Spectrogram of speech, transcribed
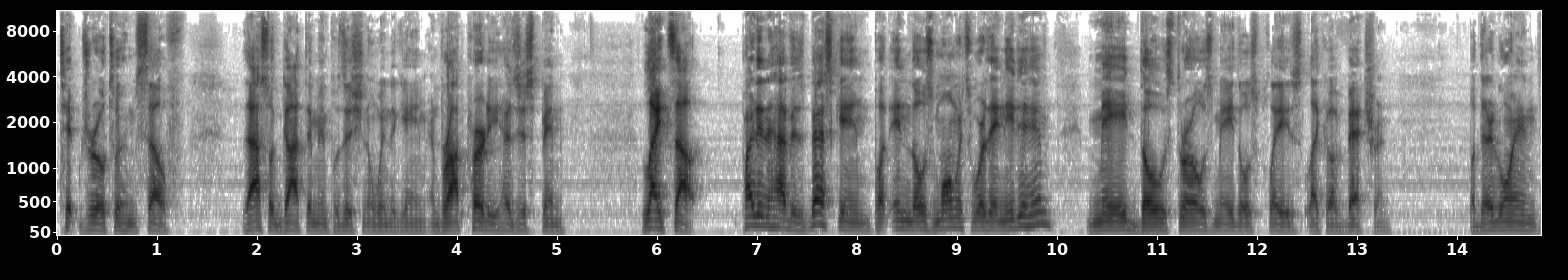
tip drill to himself. That's what got them in position to win the game. And Brock Purdy has just been lights out. Probably didn't have his best game, but in those moments where they needed him, made those throws, made those plays like a veteran. But they're going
